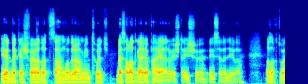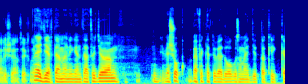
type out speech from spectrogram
érdekes feladat számodra, mint hogy beszaladgálj a pályára, és te is része legyél az aktuális játéknak. Egyértelműen igen, tehát hogy sok befektetővel dolgozom együtt, akik,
